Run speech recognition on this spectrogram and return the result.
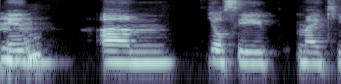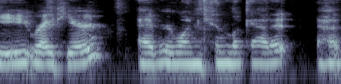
mm-hmm. in, um, you'll see my key right here. Everyone can look at it. Uh,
